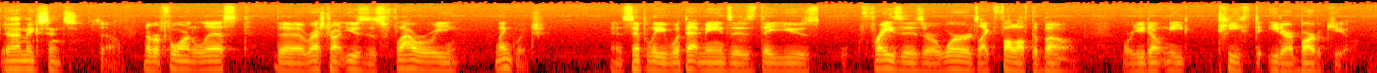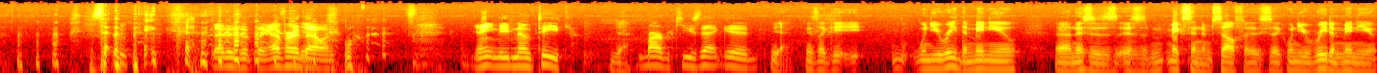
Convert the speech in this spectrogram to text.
Yeah, that makes sense. So, number four on the list, the restaurant uses flowery language. And simply what that means is they use phrases or words like fall off the bone, or you don't need teeth to eat our barbecue. Is that a thing? That is the thing. I've heard Yeah. that one. You ain't need no teeth. Yeah. Barbecue's that good. Yeah. It's like it, when you read the menu, uh, and this is, this is Mixon himself, it's like when you read a menu,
